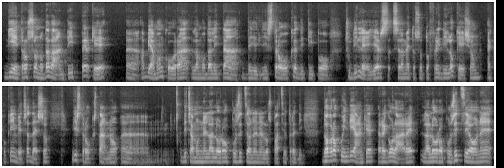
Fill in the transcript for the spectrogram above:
dietro sono davanti perché eh, abbiamo ancora la modalità degli stroke di tipo 2D layers, se la metto sotto 3D location, ecco che invece adesso gli stroke stanno eh, diciamo nella loro posizione nello spazio 3D. Dovrò quindi anche regolare la loro posizione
